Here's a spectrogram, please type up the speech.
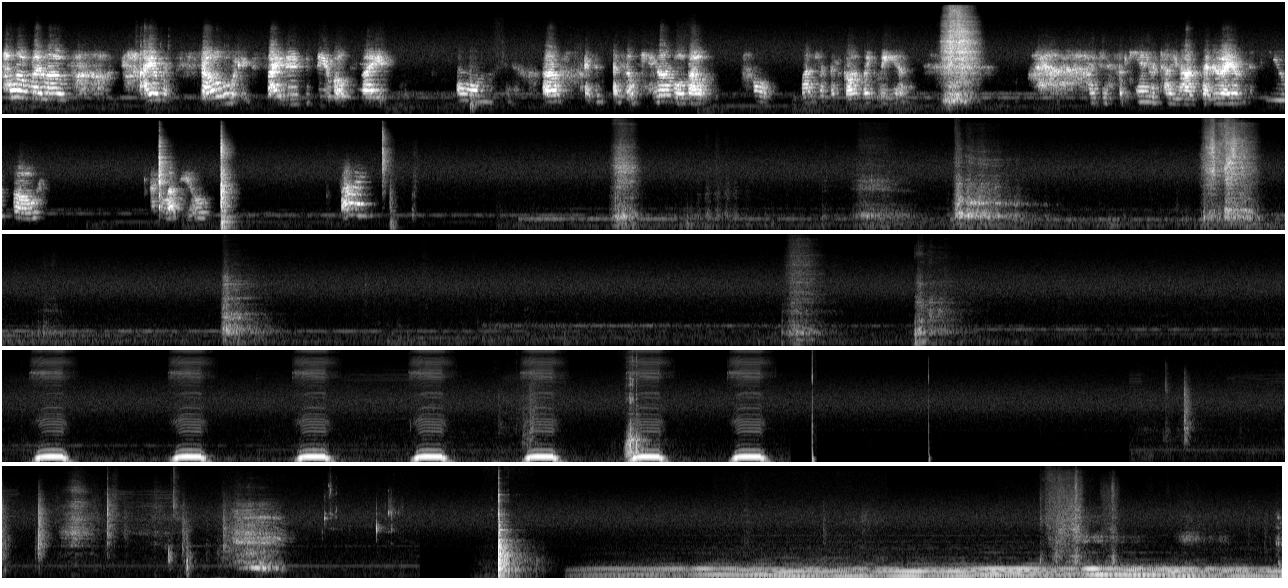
Hello, my love. I am so excited to see you both tonight. Um, uh, I, I feel terrible about how much I've been gone lately, and I just I can't how excited I am see you both.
